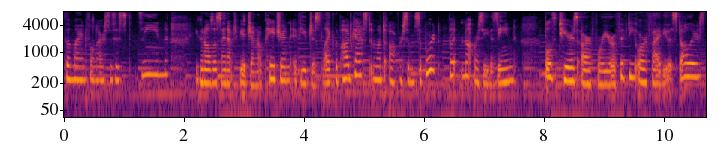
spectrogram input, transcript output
the Mindful Narcissist zine. You can also sign up to be a general patron if you just like the podcast and want to offer some support but not receive a zine. Both tiers are €4.50 or 5 US dollars,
